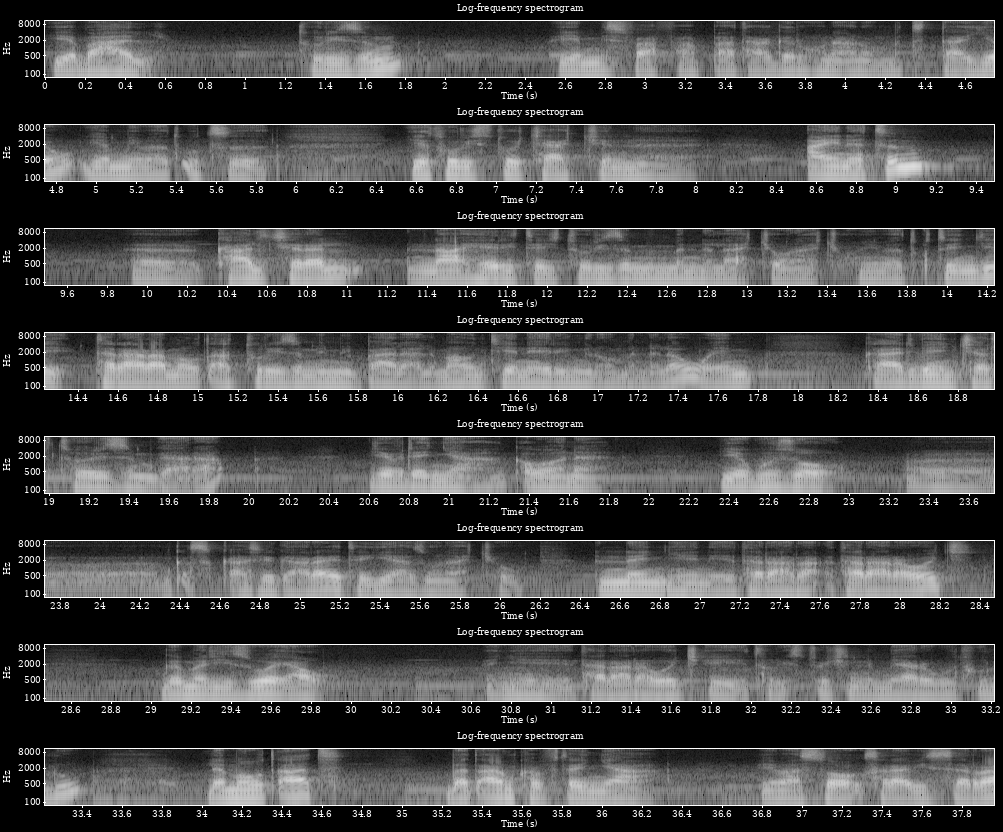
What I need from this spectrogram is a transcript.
የባህል ቱሪዝም የሚስፋፋባት ሀገር ሁና ነው የምትታየው። የሚመጡት የቱሪስቶቻችን አይነትም cultural እና heritage tourism የምንላቸው ናቸው የሚመጡት እንጂ ተራራ መውጣት ቱሪዝም የሚባለው mountaineering ነው የምንለው ወይም ከ adventure tourism ጋራ ጀብደኛ ከሆነ የጉዞ እንቅስቃሴ ጋራ የተያያዙ ናቸው። እነኝህን ተራራዎች ገመድ ይዞ ያው እኚህ ተራራ ወጪ ቱሪስቶች እንደሚያደርጉት ሁሉ ለመውጣት በጣም ከፍተኛ የማስተዋወቅ ስራ ቢሰራ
